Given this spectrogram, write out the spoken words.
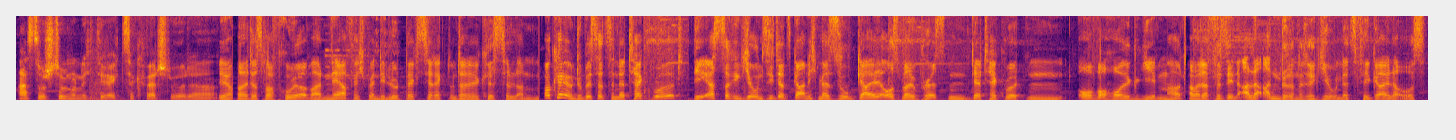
Ach so, stimmt und nicht direkt zerquetscht würde. Ja, weil das war früher immer nervig, wenn die Lootbags direkt unter der Kiste landen. Okay, und du bist jetzt in der Tech World. Die erste Region sieht jetzt gar nicht mehr so geil aus, weil Preston der Tech World einen Overhaul gegeben hat. Aber dafür sehen alle anderen Regionen jetzt viel geiler aus.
